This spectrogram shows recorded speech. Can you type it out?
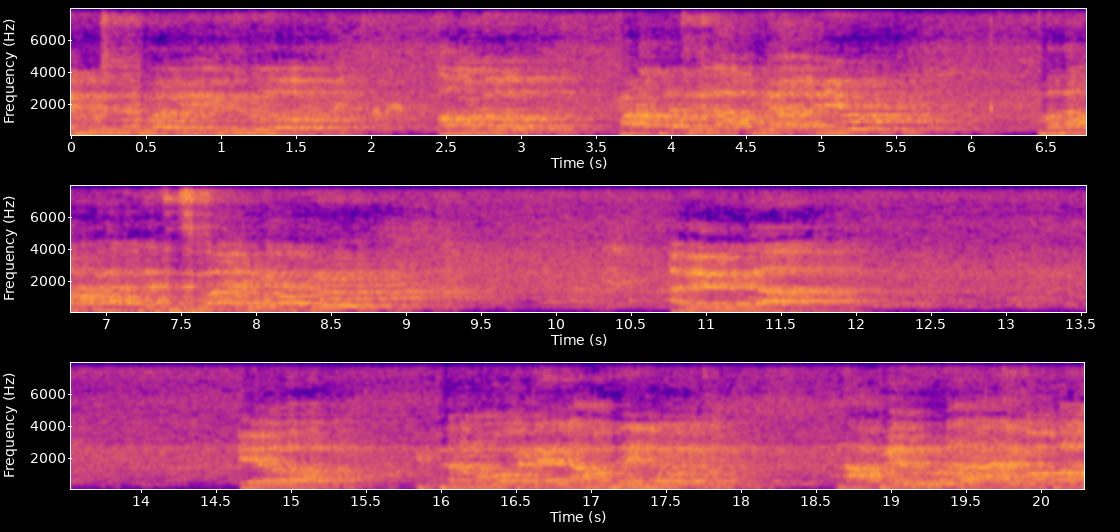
నేను వచ్చినటువంటి మిత్రులు తమ్ముడు కడప జిల్లా ప్రధాన కార్యదర్శి శివారెడ్డి గారు అదేవిధంగా కేవలం ఒకటే నామధేయం. నా పేరు కూడా రాజగోపాల్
